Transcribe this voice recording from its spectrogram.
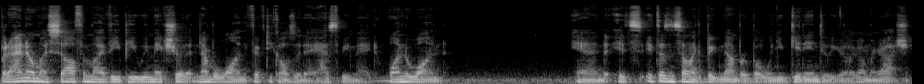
But I know myself and my VP, we make sure that number one, 50 calls a day has to be made, one to one. And it's it doesn't sound like a big number, but when you get into it, you're like, oh my gosh,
